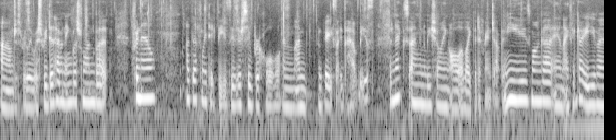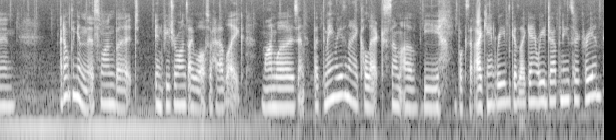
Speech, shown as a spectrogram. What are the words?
Um, just really wish we did have an English one, but for now, I'll definitely take these. These are super cool and I'm, I'm very excited to have these. So next I'm going to be showing all of like the different Japanese manga and I think I even, I don't think in this one, but in future ones I will also have like manhwas and but the main reason I collect some of the books that I can't read because I can't read Japanese or Korean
